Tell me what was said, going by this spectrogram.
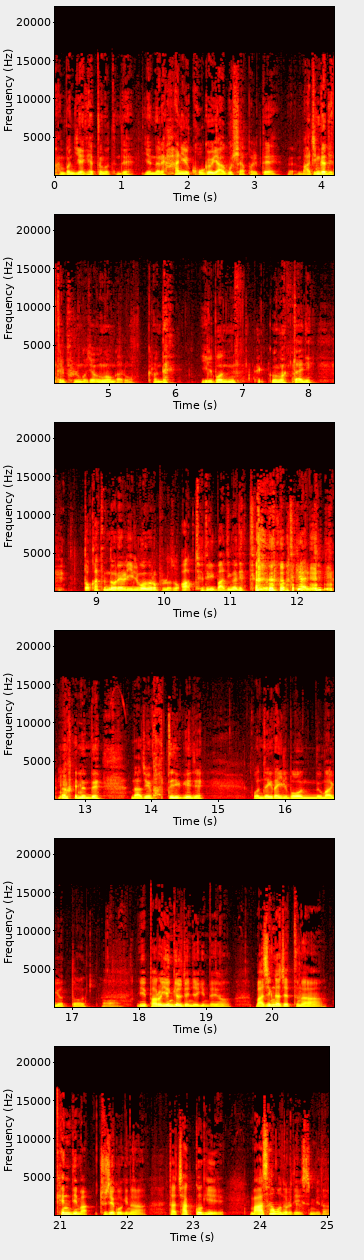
한번 이야기했던 것 같은데 옛날에 한일 고교 야구 시합할 때 마징가 제트를 부른 거죠 응원가로. 그런데 일본 응원단이 똑같은 노래를 일본어로 불러서 아 쟤들이 마징가 제트 노래를 어떻게 알지?라고 했는데 나중에 봤더니 그게 이제 원작이 다 일본 음악이었던. 어. 이 바로 연결된 얘기인데요. 마징가 제트나 캔디 마, 주제곡이나 다 작곡이 마사원으로 되어 있습니다.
